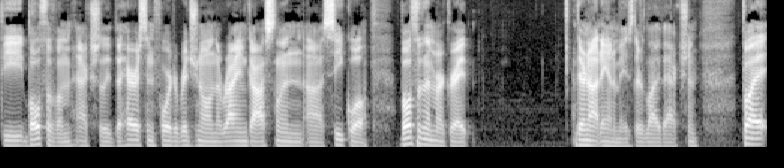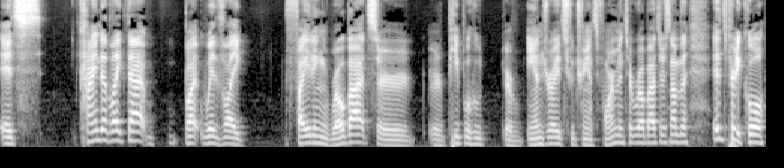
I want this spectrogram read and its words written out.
the both of them actually, the Harrison Ford original and the Ryan Gosling uh, sequel, both of them are great. They're not animes; they're live action but it's kind of like that, but with like fighting robots or or people who or androids who transform into robots or something. It's pretty cool.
